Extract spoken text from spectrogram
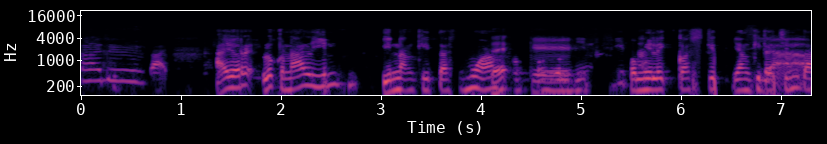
Aduh. Ayo, Rek, lu kenalin inang kita semua. Oke. kita. Pemilik kos kit yang kita Siap. cinta.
